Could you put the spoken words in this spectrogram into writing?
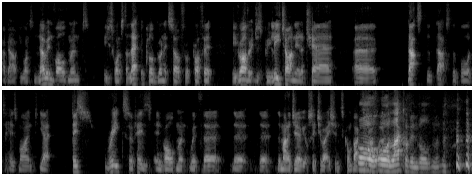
about he wants no involvement. He just wants to let the club run itself for a profit. He'd rather it just be Lee Charnley in a chair. Uh, that's the that's the board to his mind. Yet this reeks of his involvement with the the the, the managerial situation. To come back Or to or lack of involvement.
